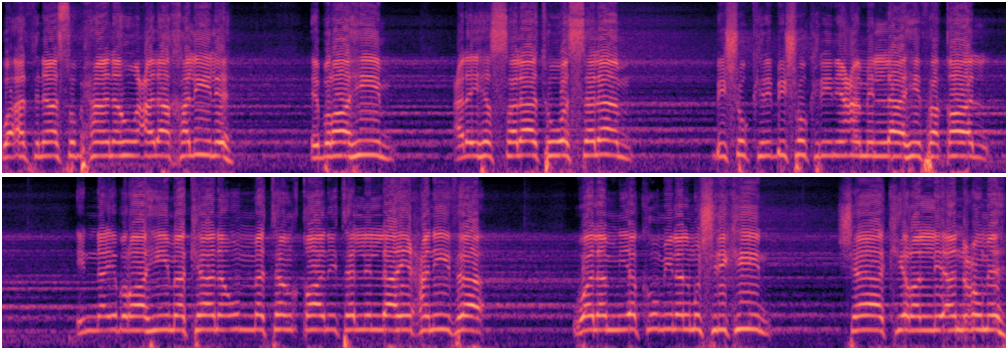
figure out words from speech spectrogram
وأثنى سبحانه على خليله إبراهيم عليه الصلاة والسلام بشكر بشكر نعم الله فقال إن إبراهيم كان أمة قانتا لله حنيفا ولم يك من المشركين شاكرا لأنعمه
